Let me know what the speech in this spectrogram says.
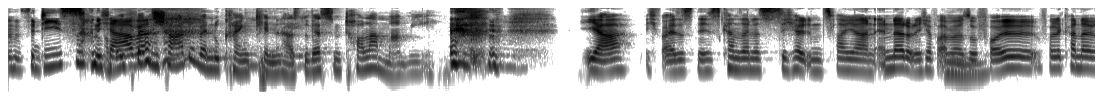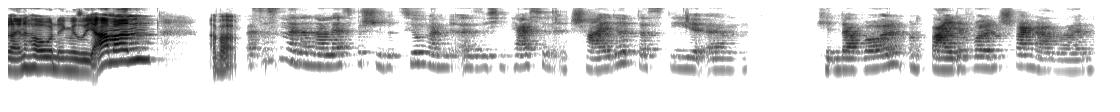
für dies nicht Aber ich habe. es schade, wenn du kein Kind hast. Du wärst ein toller Mami. Ja, ich weiß es nicht. Es kann sein, dass es sich halt in zwei Jahren ändert und ich auf einmal Mhm. so voll volle Kanne reinhaue und denke mir so, ja Mann. Aber Was ist denn, wenn in einer lesbischen Beziehung, wenn äh, sich ein Pärchen entscheidet, dass die ähm, Kinder wollen und beide wollen schwanger sein?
